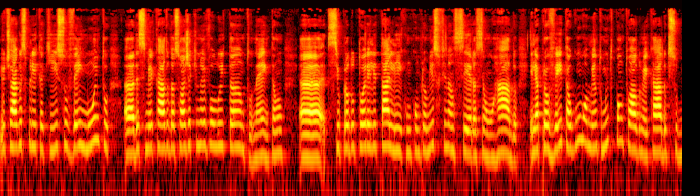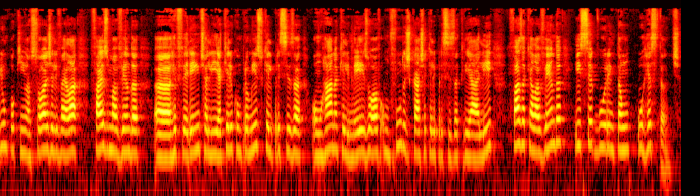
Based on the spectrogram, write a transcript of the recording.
E o Tiago explica que isso vem muito uh, desse mercado da soja que não evolui tanto, né? Então, uh, se o produtor ele está ali com um compromisso financeiro a ser honrado, ele aproveita algum momento muito pontual do mercado que subiu um pouquinho a soja, ele vai lá, faz uma venda uh, referente ali àquele compromisso que ele precisa honrar naquele mês ou um fundo de caixa que ele precisa criar ali, faz aquela venda e segura então o restante.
